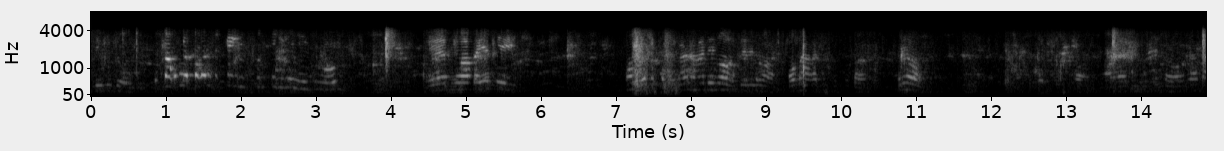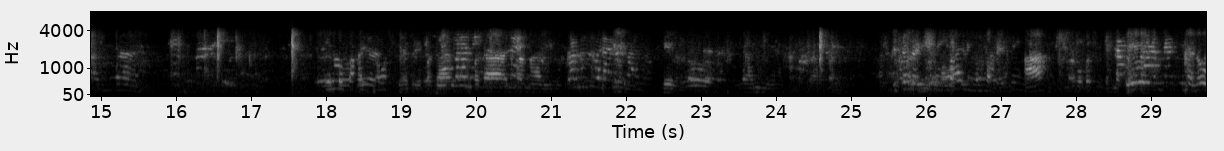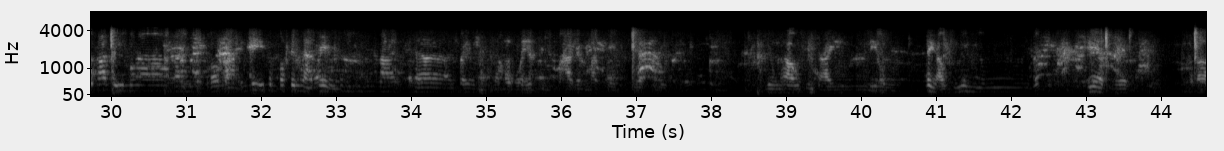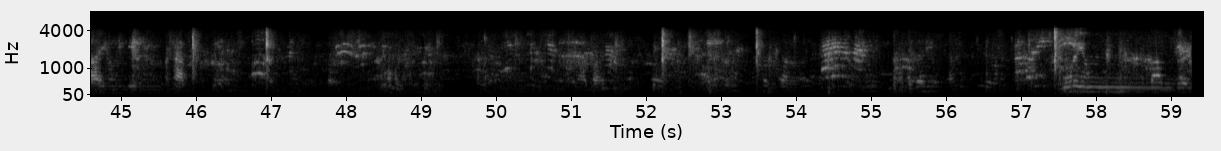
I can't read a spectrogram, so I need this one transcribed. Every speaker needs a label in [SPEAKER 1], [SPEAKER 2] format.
[SPEAKER 1] Gusto ako napakonsult kayo continue eh, bro.
[SPEAKER 2] Eh, buha pa yan eh.
[SPEAKER 1] Oh?
[SPEAKER 2] Parang ano mo, ganun mo. O, bakit gusto ka? Ano?
[SPEAKER 1] Sino pa kayo?
[SPEAKER 3] Siyempre, pagka, pagka ano ka maligo. Okay. Yan, yan.
[SPEAKER 2] Ito lagi yung mga yung papel.
[SPEAKER 3] Ha? Eh, ano, kaso yung mga kain ko pa.
[SPEAKER 2] Hindi, itong papel natin.
[SPEAKER 3] Ano pa yun? Maagang market. Yung housing sa yung yung ay housing yun yung ano? Yes, yes. Saka yung yung pasap. Siguro yung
